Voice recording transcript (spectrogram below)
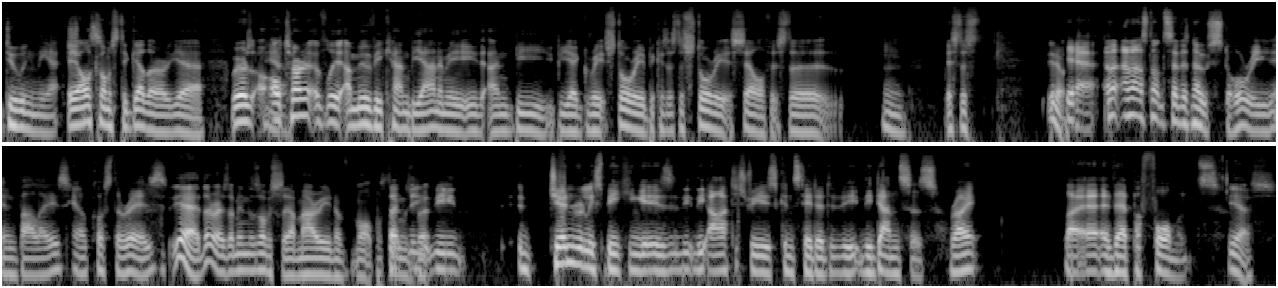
doing the actions. it all comes together, yeah. Whereas Yeah. alternatively, a movie can be animated and be be a great story because it's the story itself. It's the Hmm. it's this, you know. Yeah, and, and that's not to say there's no story in ballets. You know, of course there is. Yeah, there is. I mean, there's obviously a marrying of multiple But things, the, but the generally speaking, it is the, the artistry is considered the, the dancers, right? like uh, their performance. Yes.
